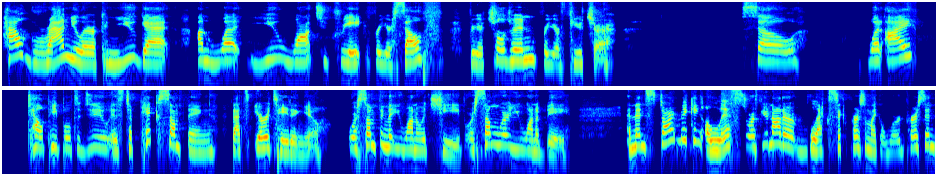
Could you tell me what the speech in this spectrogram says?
How granular can you get on what you want to create for yourself, for your children, for your future? So, what I tell people to do is to pick something that's irritating you or something that you want to achieve or somewhere you want to be. And then start making a list, or if you're not a lexic person, like a word person,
